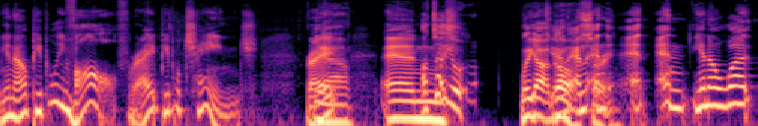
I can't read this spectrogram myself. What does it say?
you know people evolve, right? People change, right? Yeah. And I'll tell you. like Yeah, go, and, and, and, and and you know what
